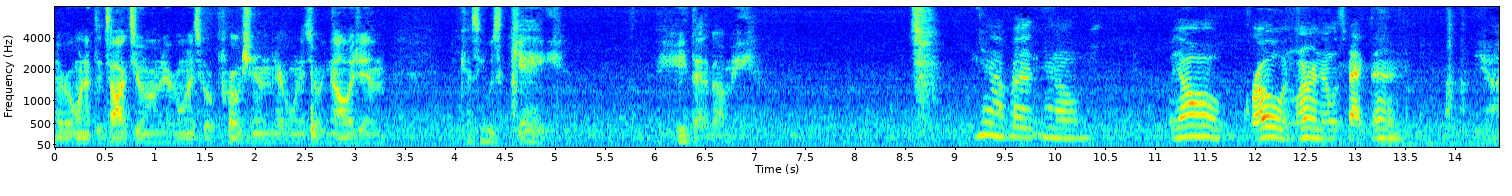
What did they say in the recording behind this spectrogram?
Never wanted to talk to him. Never wanted to approach him. Never wanted to acknowledge him because he was gay. I hate that about me. Yeah, but you know, we all grow and learn. That was back then. Yeah.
